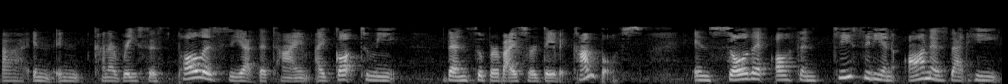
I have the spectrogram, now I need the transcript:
uh, in, in kind of racist policy at the time, I got to meet then supervisor David Campos and saw the authenticity and honest that he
